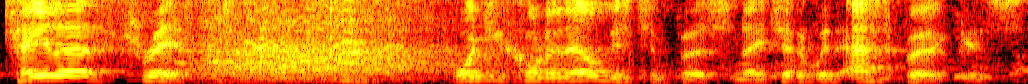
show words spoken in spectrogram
Taylor Thrift. What do you call an Elvis impersonator with Asperger's?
